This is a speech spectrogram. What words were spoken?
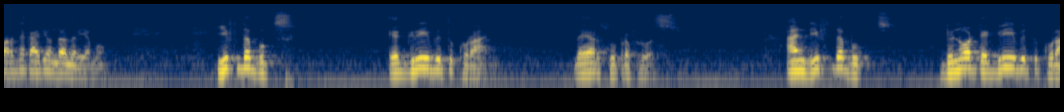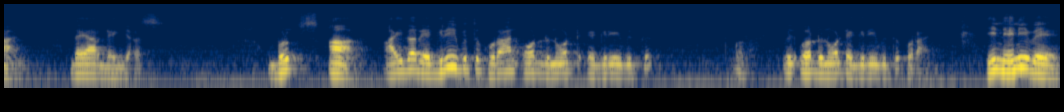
പറഞ്ഞ കാര്യം എന്താണെന്നറിയാമോ? If the books agree with Quran they are superfluous. And if the books do not agree with Quran, they are dangerous. Books are either agree with Quran or do not agree with Quran. or do not agree with Quran. In any way,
